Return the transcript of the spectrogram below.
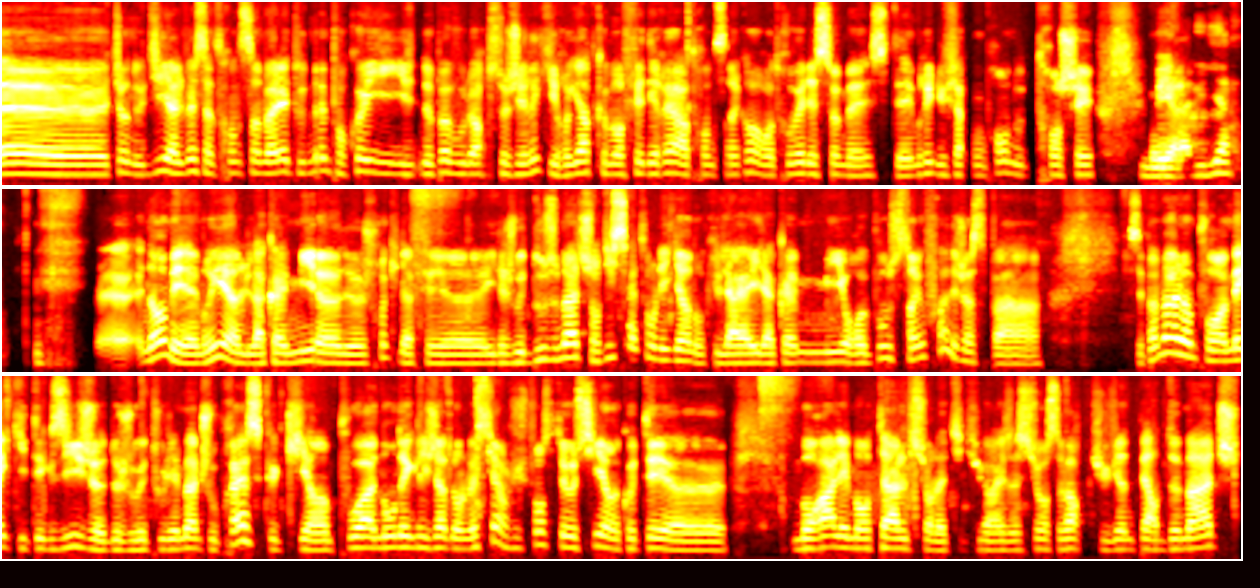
Euh, tiens, on nous dit Alves à 35 balais tout de même. Pourquoi il, ne pas vouloir se gérer? Qui regarde comment Federer à 35 ans a retrouvé les sommets C'était Emery de lui faire comprendre ou de trancher. Mais, il a rien à dire. Euh, non, mais Emery, il a quand même mis. Euh, je crois qu'il a fait. il a joué 12 matchs sur 17 en Ligue 1, donc il a, il a quand même mis au repos 5 fois déjà. C'est pas c'est pas mal hein, pour un mec qui t'exige de jouer tous les matchs ou presque, qui a un poids non négligeable dans le vestiaire. Je pense que tu aussi un côté euh, moral et mental sur la titularisation, savoir que tu viens de perdre deux matchs,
